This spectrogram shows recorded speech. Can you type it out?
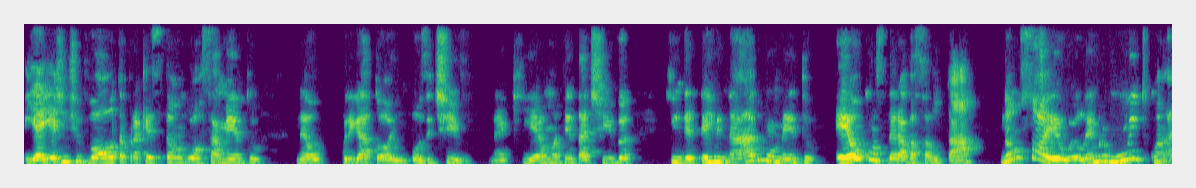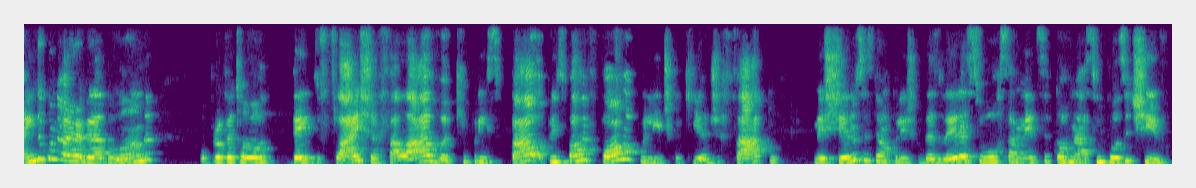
E aí a gente volta para a questão do orçamento né, obrigatório, impositivo, né, que é uma tentativa que em determinado momento eu considerava salutar, não só eu, eu lembro muito, ainda quando eu era graduanda, o professor David Fleischer falava que o principal, a principal reforma política que ia, de fato, mexer no sistema político brasileiro é se o orçamento se tornasse impositivo.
